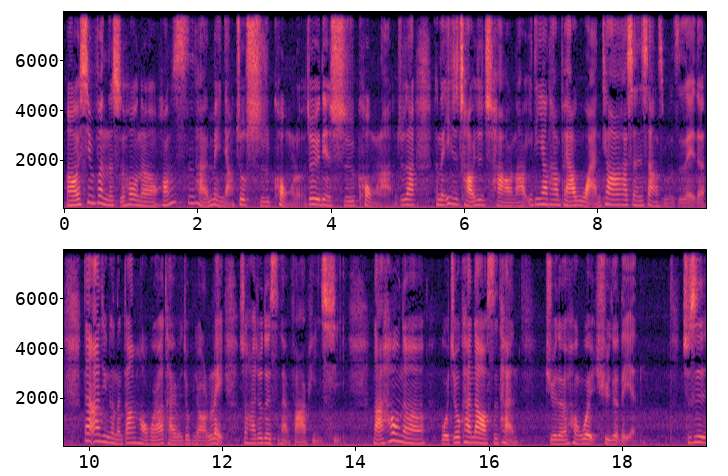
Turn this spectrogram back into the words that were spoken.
然后兴奋的时候呢，好像斯坦媚娘就失控了，就有点失控啦。就是他可能一直吵，一直吵，然后一定要他陪他玩，跳到他身上什么之类的。但阿婷可能刚好回到台就比较累，所以他就对斯坦发脾气。然后呢，我就看到斯坦觉得很委屈的脸。就是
